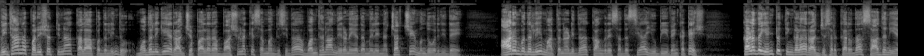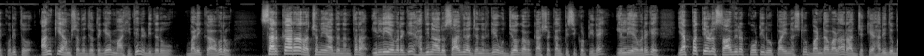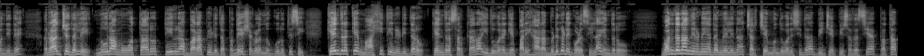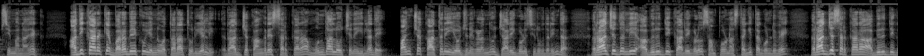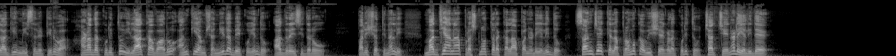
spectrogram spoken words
ವಿಧಾನ ಪರಿಷತ್ತಿನ ಕಲಾಪದಲ್ಲಿಂದು ಮೊದಲಿಗೆ ರಾಜ್ಯಪಾಲರ ಭಾಷಣಕ್ಕೆ ಸಂಬಂಧಿಸಿದ ವಂದನಾ ನಿರ್ಣಯದ ಮೇಲಿನ ಚರ್ಚೆ ಮುಂದುವರೆದಿದೆ. ಆರಂಭದಲ್ಲಿ ಮಾತನಾಡಿದ ಕಾಂಗ್ರೆಸ್ ಸದಸ್ಯ ಯುಬಿ ವೆಂಕಟೇಶ್, ಕಳೆದ ಎಂಟು ತಿಂಗಳ ರಾಜ್ಯ ಸರ್ಕಾರದ ಸಾಧನೆಯ ಕುರಿತು ಅಂಕಿಅಂಶದ ಜೊತೆಗೆ ಮಾಹಿತಿ ನೀಡಿದರು. ಬಳಿಕ ಅವರು ಸರ್ಕಾರ ರಚನೆಯಾದ ನಂತರ ಇಲ್ಲಿಯವರೆಗೆ ಹದಿನಾರು ಸಾವಿರ ಜನರಿಗೆ ಉದ್ಯೋಗಾವಕಾಶ ಕಲ್ಪಿಸಿಕೊಟ್ಟಿದೆ. ಇಲ್ಲಿಯವರೆಗೆ ಎಪ್ಪತ್ತೇಳು ಸಾವಿರ ಕೋಟಿ ರೂಪಾಯಿನಷ್ಟು ಬಂಡವಾಳ ರಾಜ್ಯಕ್ಕೆ ಹರಿದು ಬಂದಿದೆ. ರಾಜ್ಯದಲ್ಲಿ ನೂರ ಮೂವತ್ತಾರು ತೀವ್ರ ಬರಪೀಡಿತ ಪ್ರದೇಶಗಳನ್ನು ಗುರುತಿಸಿ ಕೇಂದ್ರಕ್ಕೆ ಮಾಹಿತಿ ನೀಡಿದ್ದರೂ ಕೇಂದ್ರ ಸರ್ಕಾರ ಇದುವರೆಗೆ ಪರಿಹಾರ ಬಿಡುಗಡೆಗೊಳಿಸಿಲ್ಲ ಎಂದರು. ವಂದನಾ ನಿರ್ಣಯದ ಮೇಲಿನ ಚರ್ಚೆ ಮುಂದುವರಿಸಿದ ಬಿಜೆಪಿ ಸದಸ್ಯ ಪ್ರತಾಪ್ ಸಿಂಹ ನಾಯಕ್, ಅಧಿಕಾರಕ್ಕೆ ಬರಬೇಕು ಎನ್ನುವ ತರಾತುರಿಯಲ್ಲಿ ರಾಜ್ಯ ಕಾಂಗ್ರೆಸ್ ಸರ್ಕಾರ ಮುಂದಾಲೋಚನೆ ಇಲ್ಲದೆ ಪಂಚ ಖಾತರಿ ಯೋಜನೆಗಳನ್ನು ಜಾರಿಗೊಳಿಸಿರುವುದರಿಂದ ರಾಜ್ಯದಲ್ಲಿ ಅಭಿವೃದ್ಧಿ ಕಾರ್ಯಗಳು ಸಂಪೂರ್ಣ ಸ್ಥಗಿತಗೊಂಡಿವೆ. ರಾಜ್ಯ ಸರ್ಕಾರ ಅಭಿವೃದ್ಧಿಗಾಗಿ ಮೀಸಲಿಟ್ಟಿರುವ ಹಣದ ಕುರಿತು ಇಲಾಖಾವಾರು ಅಂಕಿಅಂಶ ನೀಡಬೇಕು ಎಂದು ಆಗ್ರಹಿಸಿದರು. ಪರಿಷತ್ತಿನಲ್ಲಿ ಮಧ್ಯಾಹ್ನ ಪ್ರಶ್ನೋತ್ತರ ಕಲಾಪ ನಡೆಯಲಿದ್ದು, ಸಂಜೆ ಕೆಲ ಪ್ರಮುಖ ವಿಷಯಗಳ ಕುರಿತು ಚರ್ಚೆ ನಡೆಯಲಿದೆ.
